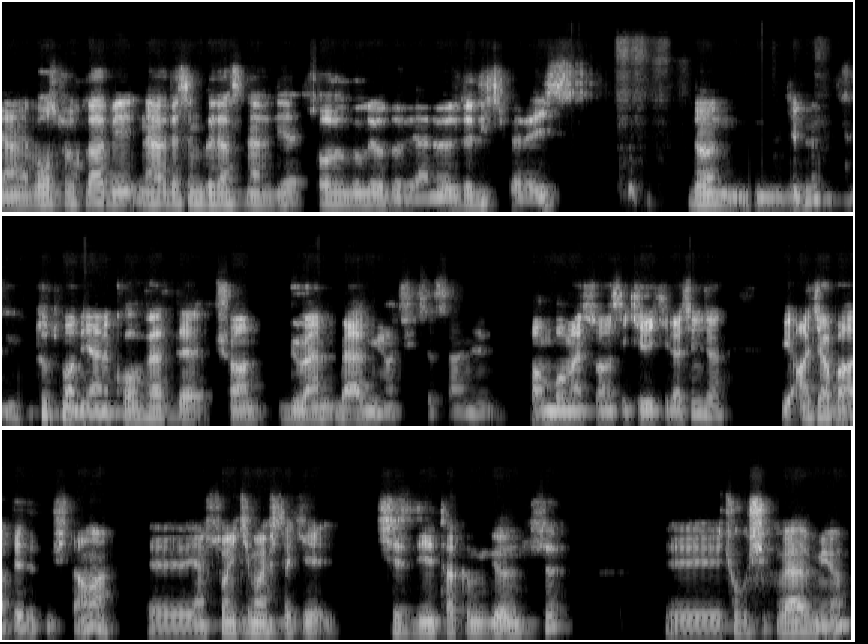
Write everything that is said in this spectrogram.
Yani Wolfsburg'lar bir neredesin Glasner diye sorguluyordur yani özledik be reis. Dön gibi tutmadı yani. Kohfeldt de şu an güven vermiyor açıkçası. Hani Van Bommel sonrası 2'de 2 açınca bir acaba dedirtmişti ama e, yani son iki maçtaki çizdiği takım görüntüsü e, çok ışık vermiyor.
